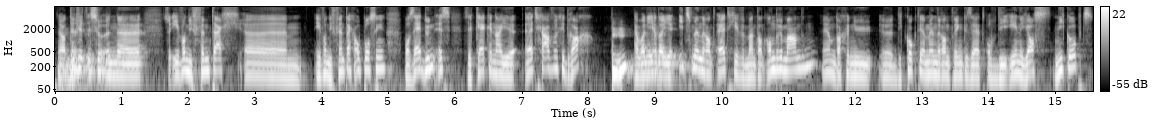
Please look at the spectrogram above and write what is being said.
Ja, Digit is zo een, uh, zo een van die fintech, uh, een van die fintech oplossingen. Wat zij doen is, ze kijken naar je uitgavengedrag. Mm -hmm. En wanneer dat je iets minder aan het uitgeven bent dan andere maanden, hè, omdat je nu uh, die cocktail minder aan het drinken bent of die ene jas niet koopt,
